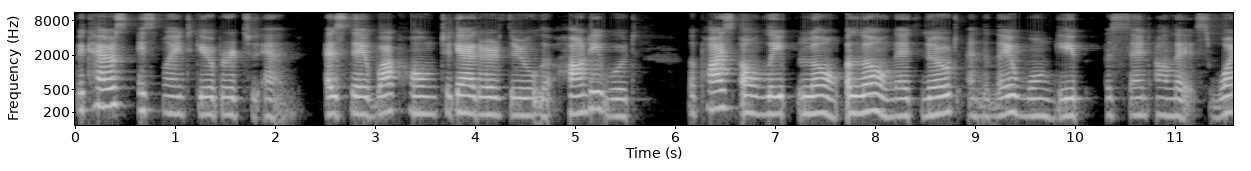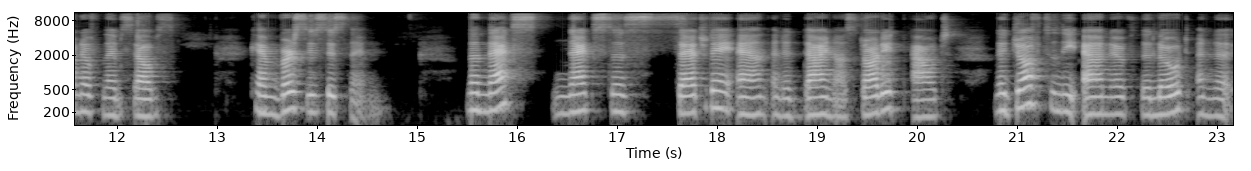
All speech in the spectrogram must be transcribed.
Because, explained Gilbert to Anne, as they walked home together through the haunted wood, the all live alone, alone that road, and they won't give a cent unless one of themselves can assist them. The next next Saturday, Anne and Dinah started out. They drove to the end of the road and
